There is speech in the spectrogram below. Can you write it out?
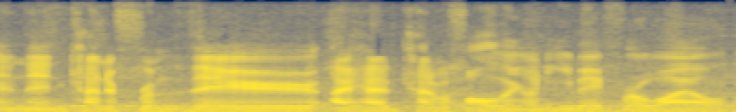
and then kind of from there, I had kind of a following on eBay for a while.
